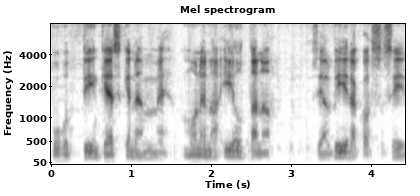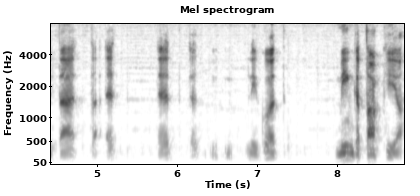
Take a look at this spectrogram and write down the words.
puhuttiin keskenämme monena iltana siellä viidakossa siitä, että et, et, et, niin kuin, että minkä takia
